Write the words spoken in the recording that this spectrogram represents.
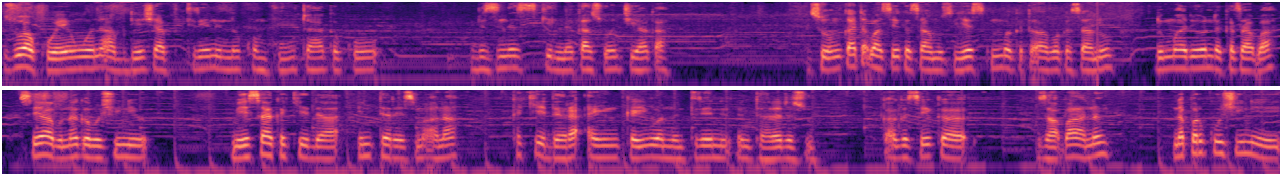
zuwa koyon wani abu da ya shafi training na kwamfuta haka ko business skill na kasuwanci haka? So in ka taɓa sai ka sa musu yes. In baka taɓa ba ka sa no duk ma dai wanda ka zaɓa. Sai abu na gaba shine me yasa kake da interest? Ma'ana kake da ra'ayin ka yi wannan training ɗin tare da su. Kaga sai ka zaɓa nan. Na farko shine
